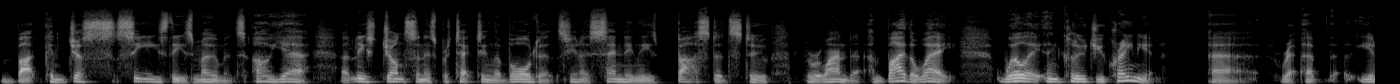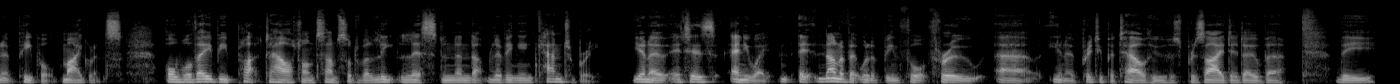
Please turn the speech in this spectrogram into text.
but can just seize these moments. Oh, yeah, at least Johnson is protecting the borders, you know, sending these bastards to Rwanda. And by the way, will it include Ukrainian? Uh, uh, you know, people, migrants, or will they be plucked out on some sort of elite list and end up living in Canterbury? You know, it is anyway. It, none of it will have been thought through. Uh, you know, Priti Patel, who has presided over the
